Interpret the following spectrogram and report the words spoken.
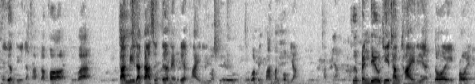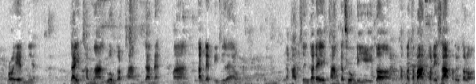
ในเรื่องนี้นะครับ แล้วก็ถือว่าการมี Data Center ในประเทศไทยนี่ก็คือถือว่าเป็นความมั่นคงอย่างหนึ่งนะครับคือเป็นดีลที่ทางไทยเนี่ยโดย Pro Pro N เนี่ย ได้ทำงานร่วมกับทาง d a m a c มาตั้งแต่ปีที่แล้วนะครับ ซึ่งก็ได้ทางกระทรวงดีก็ทางรัฐบาลก็ได้ทราบมาโดยตลอด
